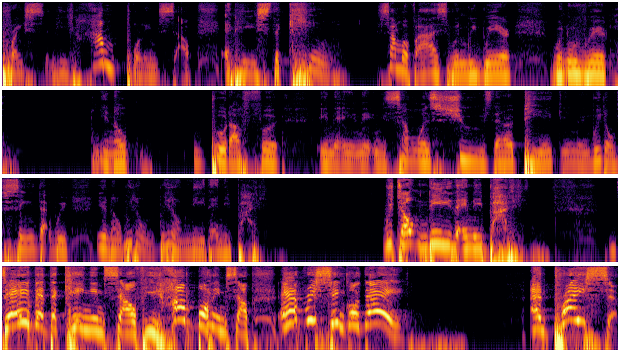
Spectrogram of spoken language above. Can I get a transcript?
praise him. He humble himself and he is the king. Some of us, when we wear, when we wear, you know, put our foot in, in, in someone's shoes that are big, and we don't think that we, you know, we don't, we don't need anybody. We don't need anybody. David, the king himself, he humbled himself every single day and praised him.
